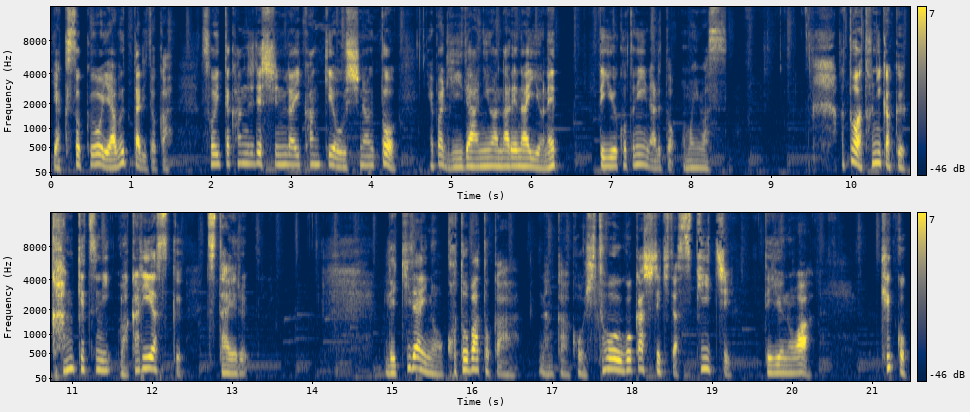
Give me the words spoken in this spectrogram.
約束を破ったりとかそういった感じで信頼関係を失うとやっぱりリーダーにはなれないよねっていうことになると思います。あとはとにかく簡潔に分かりやすく伝える歴代の言葉とかなんかこう人を動かしてきたスピーチっていうのは結構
